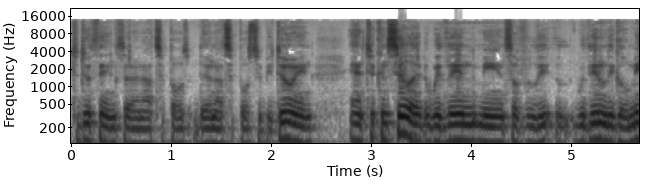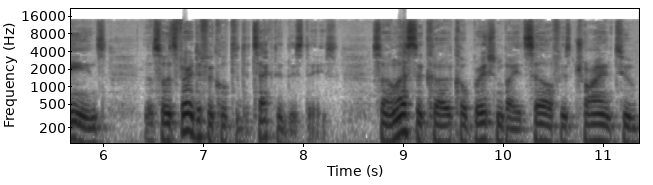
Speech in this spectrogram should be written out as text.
to do things that are not supposed they're not supposed to be doing, and to conceal it within means of le- within legal means. So it's very difficult to detect it these days. So unless a co- corporation by itself is trying to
